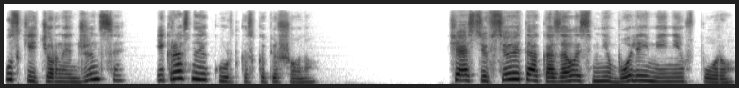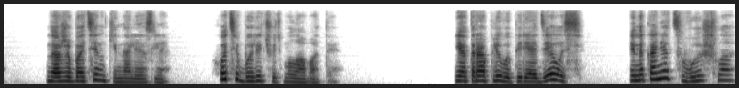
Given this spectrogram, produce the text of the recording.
узкие черные джинсы и красная куртка с капюшоном. К счастью, все это оказалось мне более-менее впору. Даже ботинки налезли, хоть и были чуть маловаты. Я торопливо переоделась и, наконец, вышла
